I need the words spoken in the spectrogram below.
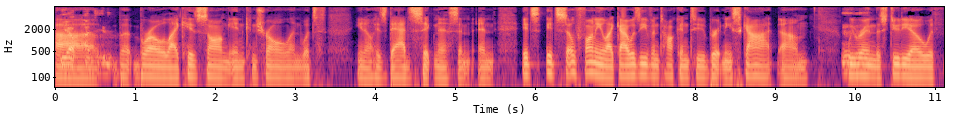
Uh, yep but bro, like his song "In Control" and what's you know his dad's sickness and and it's it's so funny. Like I was even talking to Brittany Scott. Um, mm-hmm. We were mm-hmm. in the studio with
